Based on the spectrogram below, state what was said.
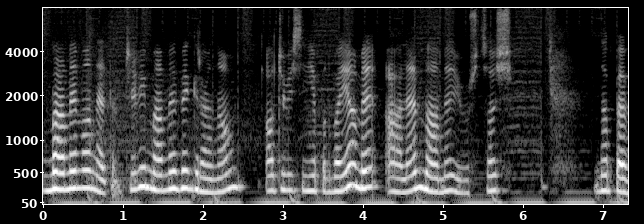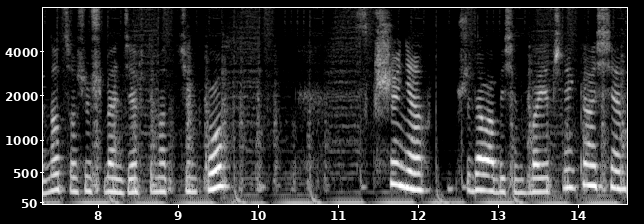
Mamy monetę, czyli mamy wygraną. Oczywiście nie podwajamy, ale mamy już coś. Na pewno coś już będzie w tym odcinku. Skrzynia przydałaby się w bajecznej kasie.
